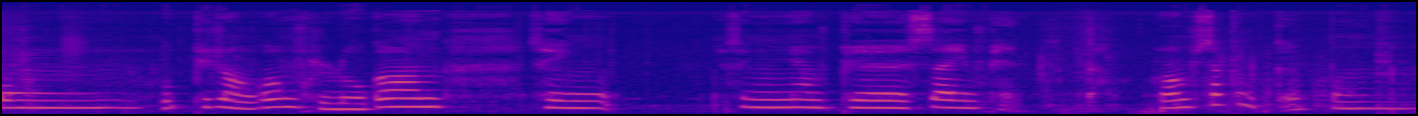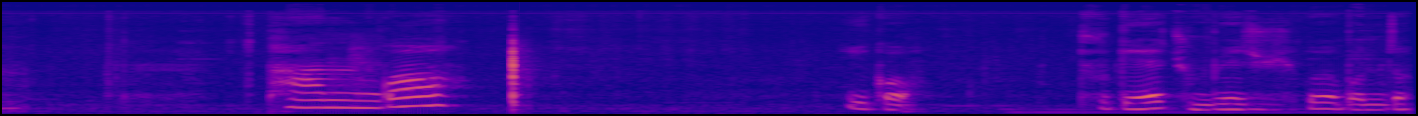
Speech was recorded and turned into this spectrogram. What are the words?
뽕. 필요한 건 글루건, 색, 색연필, 사인펜입니다. 그럼 시작해볼게요. 뽕. 판과 이거 두 개 준비해 주시고요. 먼저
